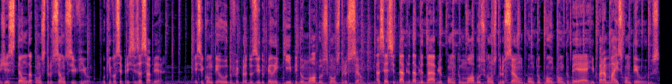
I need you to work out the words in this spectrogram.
Gestão da construção civil. O que você precisa saber? Esse conteúdo foi produzido pela equipe do Mobus Construção. Acesse www.mobusconstrução.com.br para mais conteúdos.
